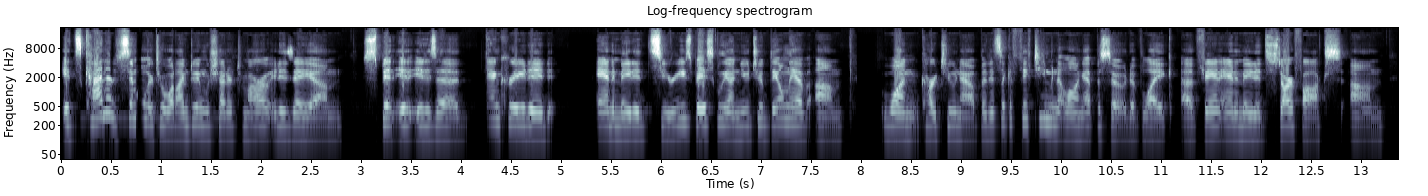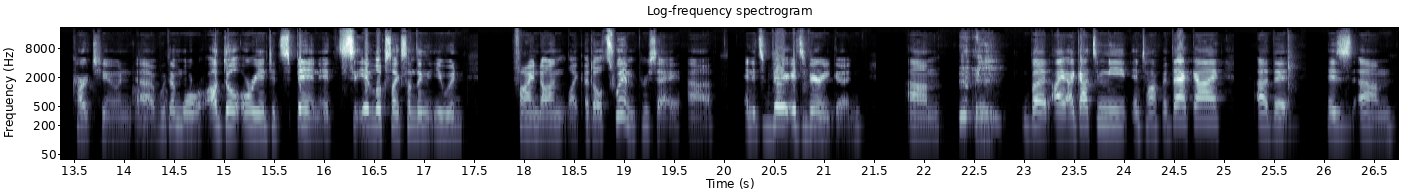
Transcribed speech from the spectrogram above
it's kind of similar to what I'm doing with Shattered Tomorrow. It is a um spin it, it is a fan created animated series basically on YouTube. They only have um one cartoon out, but it's like a 15 minute long episode of like a fan animated Star Fox um cartoon uh, Oh. with a more adult oriented spin. It's it looks like something that you would find on like Adult Swim per se. Uh and it's very it's very good. Um but I, I got to meet and talk with that guy uh that his um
